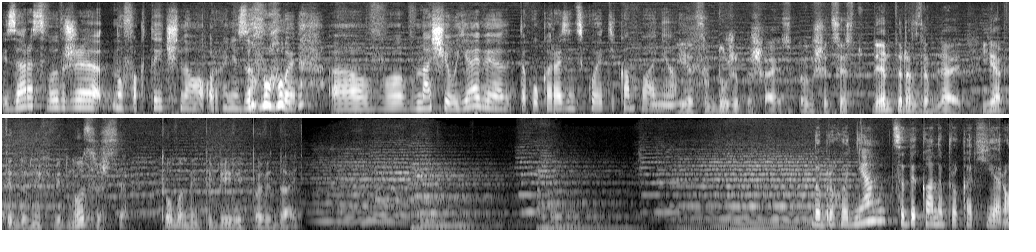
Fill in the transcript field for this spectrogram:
І зараз ви вже ну, фактично організували е, в, в нашій уяві таку каразінську it кампанію я цим дуже пишаюся, тому що це студенти розробляють. Як ти до них відносишся, то вони тобі відповідають. Доброго дня, це декани про кар'єру.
